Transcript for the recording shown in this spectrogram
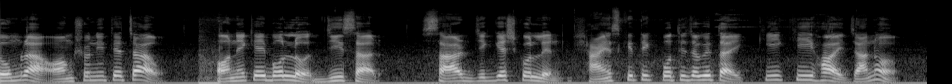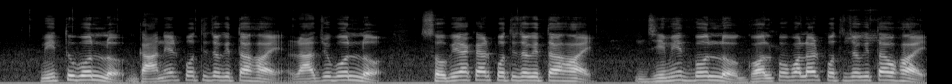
তোমরা অংশ নিতে চাও? অনেকেই বলল, জি স্যার। স্যার জিজ্ঞেস করলেন, সাংস্কৃতিক প্রতিযোগিতায় কি কি হয় জানো? মিতু বলল, গানের প্রতিযোগিতা হয়। রাজু বলল, ছবি আঁকার প্রতিযোগিতা হয়। জিমিত বলল, গল্প বলার প্রতিযোগিতাও হয়।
